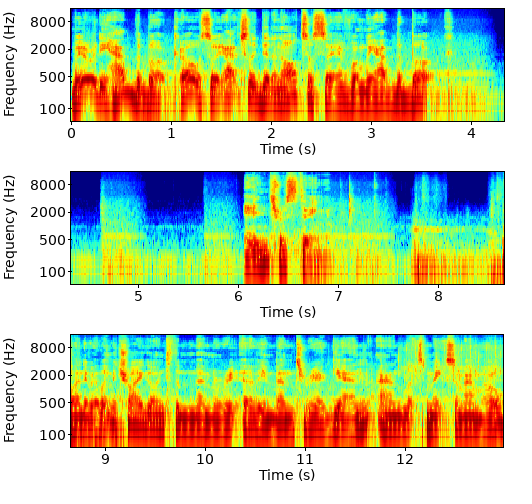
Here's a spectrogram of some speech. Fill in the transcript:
We already had the book. Oh, so it actually did an autosave when we had the book. Interesting. Well, anyway, let me try going to the memory of inventory again, and let's make some ammo.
